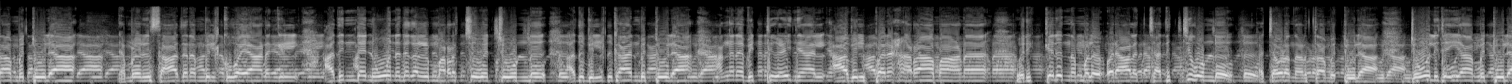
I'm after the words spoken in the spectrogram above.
നടത്താൻ പറ്റൂല. നമ്മളൊരു സാധനം വിൽക്കുകയാണെങ്കിൽ അതിന്റെ ന്യൂനതകൾ മറച്ചു വെച്ചുകൊണ്ട് അത് വിൽക്കാൻ പറ്റൂല. അങ്ങനെ വിറ്റ് കഴിഞ്ഞാൽ ആ വിൽപ്പന ഹറാമാണ്. ഒരിക്കലും നമ്മൾ ഒരാളെ ചതിച്ചുകൊണ്ട് കച്ചവടം നടത്താൻ പറ്റൂല. ജോലി ചെയ്യാൻ പറ്റൂല.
